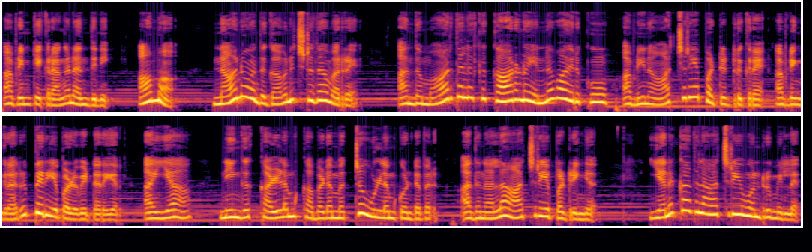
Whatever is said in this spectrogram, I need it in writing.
அப்படின்னு கேக்குறாங்க நந்தினி. ஆமா நானும் அதை கவனிச்சுட்டு தான் வர்றேன். அந்த மாறுதலுக்கு காரணம் என்னவா இருக்கும் அப்படின்னு ஆச்சரியப்பட்டுட்டு இருக்கிறேன் அப்படிங்கிறாரு பெரிய பழுவேட்டரையர். ஐயா நீங்க கள்ளம் கபடமற்ற உள்ளம் கொண்டவர். அதனால ஆச்சரியப்படுறீங்க. எனக்கு அதுல ஆச்சரியம் ஒன்றும் இல்ல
